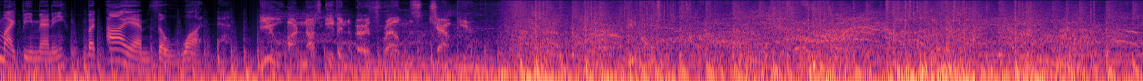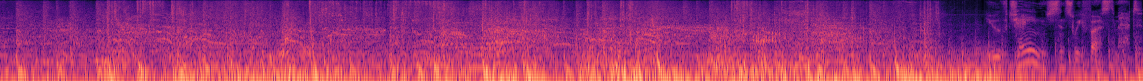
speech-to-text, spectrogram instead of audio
Might be many, but I am the one. You are not even Earthrealm's champion. Changed since we first met.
